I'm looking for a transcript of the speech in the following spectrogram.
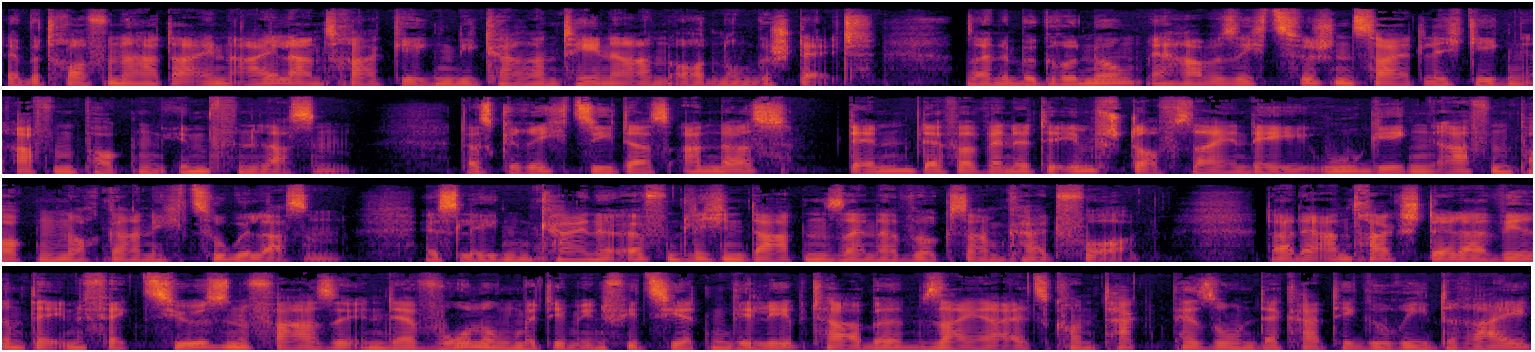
Der Betroffene hatte einen Eilantrag gegen die Quarantäneanordnung gestellt. Seine Begründung, er habe sich zwischenzeitlich gegen Affenpocken impfen lassen. Das Gericht sieht das anders, denn der verwendete Impfstoff sei in der EU gegen Affenpocken noch gar nicht zugelassen. Es legen keine öffentlichen Daten seiner Wirksamkeit vor. Da der Antragsteller während der infektiösen Phase in der Wohnung mit dem Infizierten gelebt habe, sei er als Kontaktperson der Kategorie 3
